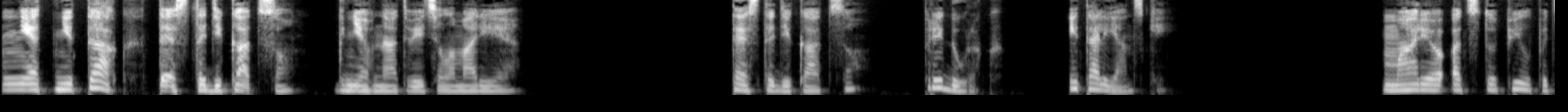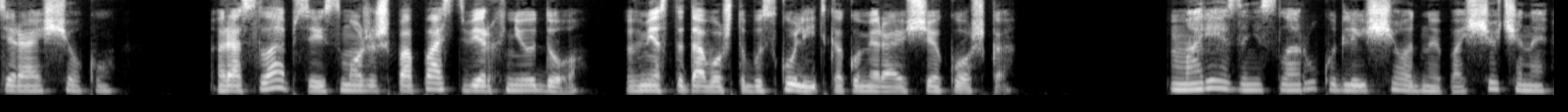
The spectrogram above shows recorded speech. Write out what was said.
«Нет, не так, Теста Дикаццо», гневно ответила Мария. Теста ди каццо — придурок. Итальянский. Марио отступил, потирая щеку. «Расслабься и сможешь попасть в верхнюю до, вместо того, чтобы скулить, как умирающая кошка». Мария занесла руку для еще одной пощечины,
